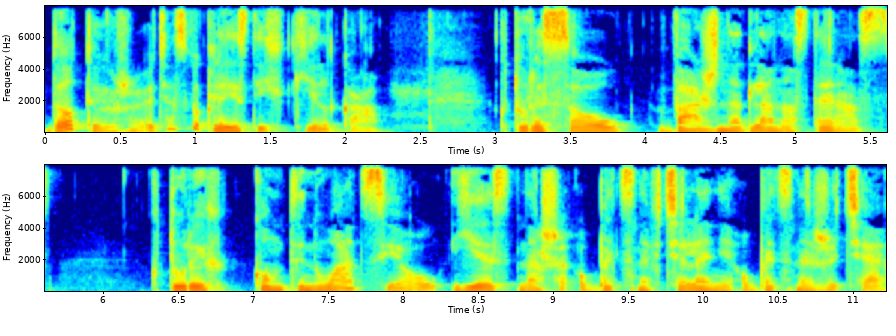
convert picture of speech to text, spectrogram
do tych żyć, a zwykle jest ich kilka, które są ważne dla nas teraz, których kontynuacją jest nasze obecne wcielenie, obecne życie.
